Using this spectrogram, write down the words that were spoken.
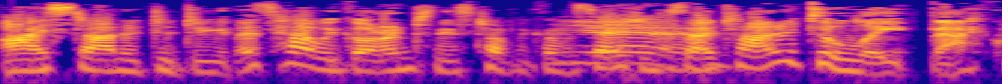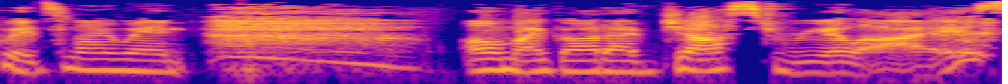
I started to do. That's how we got onto this topic conversation. Because yeah. I tried to leap backwards and I went, oh my God, I've just realized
